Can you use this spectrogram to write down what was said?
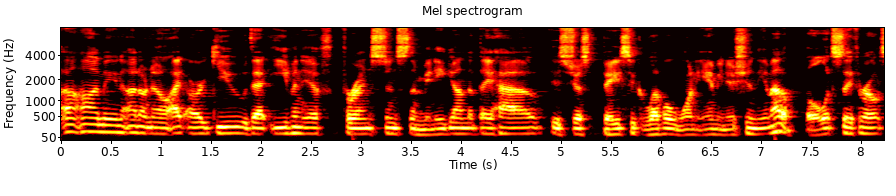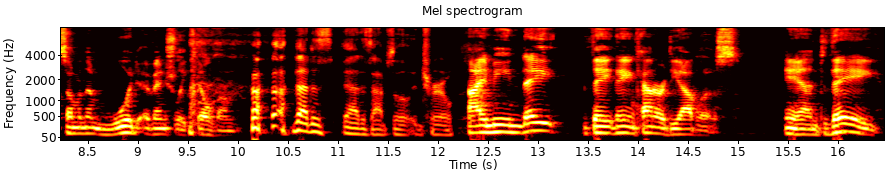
I mean, I don't know. I'd argue that even if, for instance, the minigun that they have is just basic level one ammunition, the amount of bullets they throw at some of them would eventually kill them. that is that is absolutely true. I mean, they they they encounter Diablos and they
